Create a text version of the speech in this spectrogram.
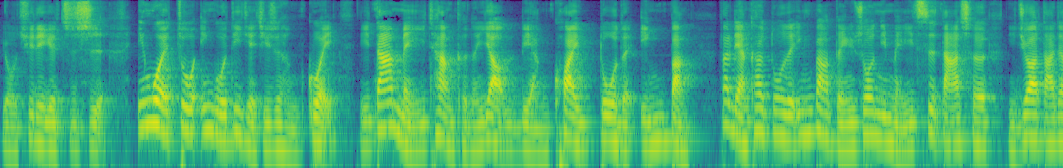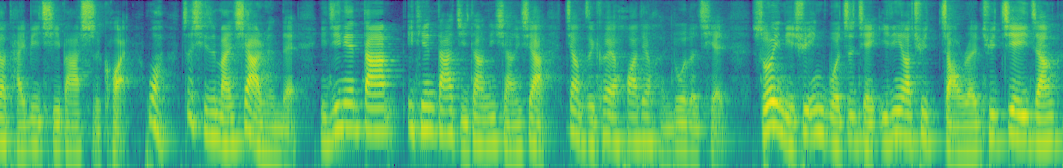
有趣的一个知识，因为坐英国地铁其实很贵，你搭每一趟可能要两块多的英镑。那两块多的英镑，等于说你每一次搭车，你就要搭掉台币七八十块，哇，这其实蛮吓人的。你今天搭一天搭几趟？你想一下，这样子可以花掉很多的钱。所以你去英国之前，一定要去找人去借一张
